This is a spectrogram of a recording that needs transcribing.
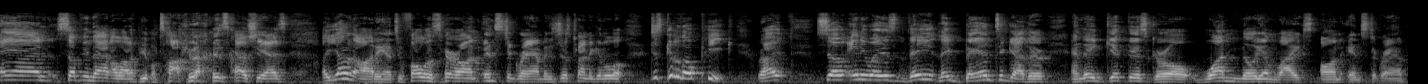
And something that a lot of people talk about is how she has a young audience who follows her on Instagram and is just trying to get a little, just get a little peek, right? So anyways, they, they band together and they get this girl 1 million likes on Instagram.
